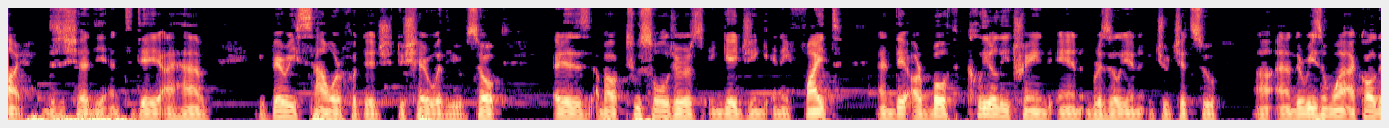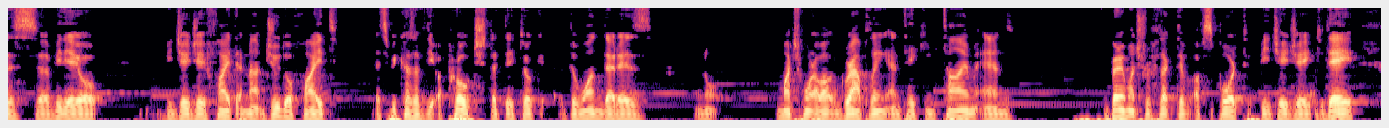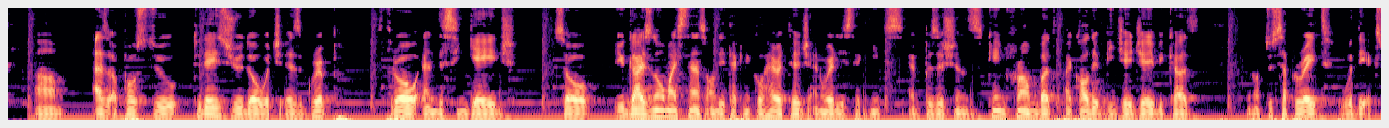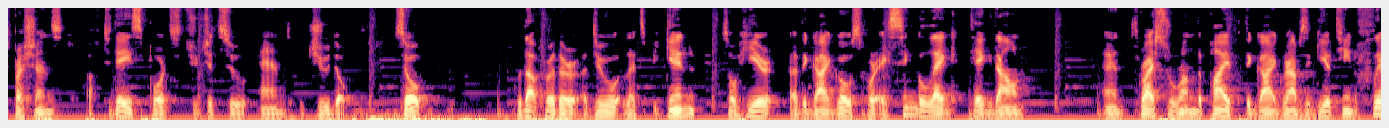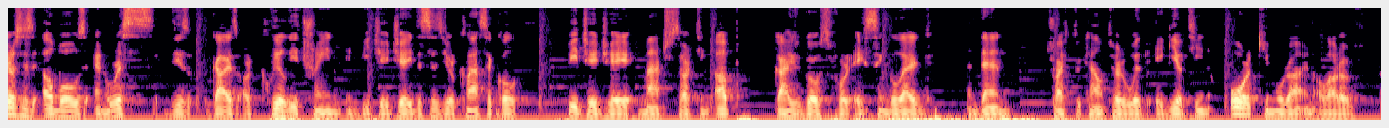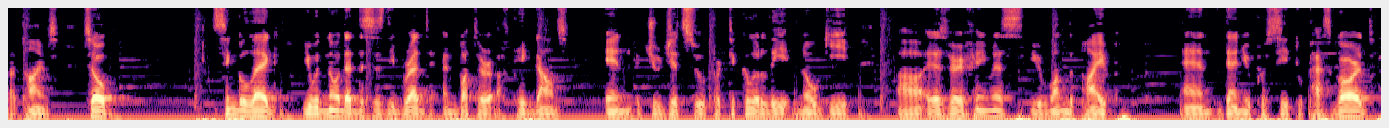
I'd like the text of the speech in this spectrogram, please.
Hi, this is Shadi and today I have a very sour footage to share with you. So it is about two soldiers engaging in a fight and they are both clearly trained in Brazilian Jiu-Jitsu. Uh, and the reason why I call this uh, video BJJ fight and not judo fight, it's because of the approach that they took. The one that is, you know, much more about grappling and taking time and very much reflective of sport BJJ today. Um, as opposed to today's judo, which is grip, throw, and disengage. So you guys know my stance on the technical heritage and where these techniques and positions came from, but I called it BJJ because, you know, to separate with the expressions of today's sports, jiu-jitsu and judo. So without further ado, let's begin. So here uh, the guy goes for a single leg takedown and tries to run the pipe. The guy grabs the guillotine, flares his elbows and wrists. These guys are clearly trained in BJJ. This is your classical BJJ match starting up. Guy who goes for a single leg and then tries to counter with a guillotine or kimura in a lot of uh, times. So single leg, you would know that this is the bread and butter of takedowns in jiu-jitsu, particularly no-gi. Uh, it is very famous. You run the pipe, and then you proceed to pass guard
